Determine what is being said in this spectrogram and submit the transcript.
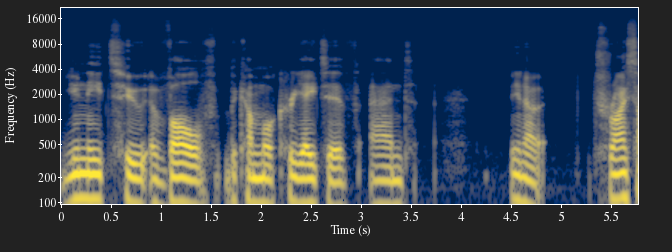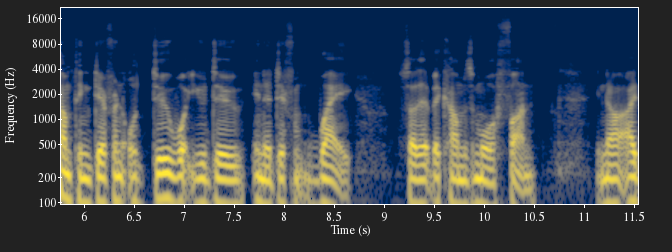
you need to evolve, become more creative, and you know, try something different or do what you do in a different way so that it becomes more fun. You know, I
